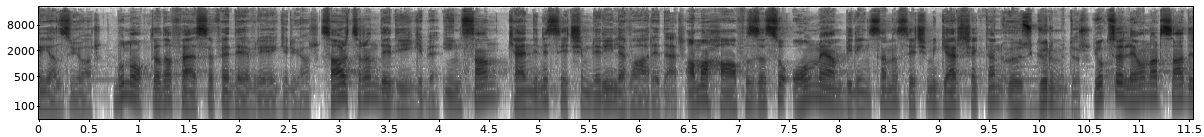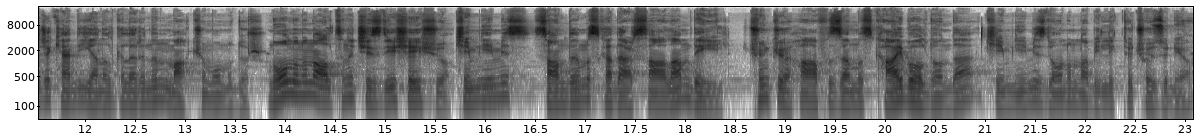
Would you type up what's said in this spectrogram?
yazıyor. Bu noktada felsefe devreye giriyor. Sartre'ın dediği gibi insan kendini seçimleriyle var eder. Ama hafızası olmayan bir insanın seçimi gerçekten özgür müdür? Yoksa Leonard sadece kendi yanılgılarının mahkumu mudur? Nolan'ın altını çizdiği şey şu. Kimliğimiz sandığımız kadar sağlam değil. Çünkü hafızamız kaybolduğunda kimliğimiz de onunla birlikte çözülüyor.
